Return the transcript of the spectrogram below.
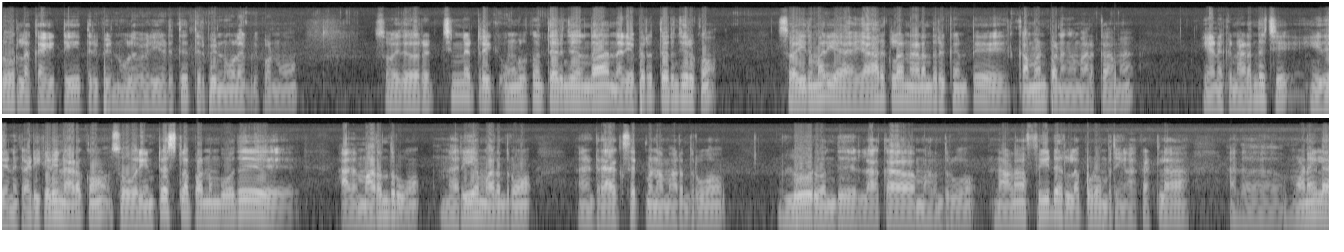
லூரில் கட்டி திருப்பி நூலை வெளியே எடுத்து திருப்பி நூலை இப்படி பண்ணுவோம். ஸோ இது ஒரு சின்ன ட்ரிக் உங்களுக்கும் தெரிஞ்சிருந்தால் நிறைய பேர் தெரிஞ்சிருக்கும். ஸோ இது மாதிரி யாருக்கெல்லாம் நடந்திருக்குன்ட்டு கமெண்ட் பண்ணுங்கள் மறக்காமல் எனக்கு நடந்துச்சு. இது எனக்கு அடிக்கடி நடக்கும். ஸோ ஒரு இன்ட்ரெஸ்ட்டில் பண்ணும்போது அதை மறந்துடுவோம் நிறைய மறந்துடுவோம் ட்ராக் செட் பண்ண மறந்துடுவோம் லூர் வந்து லாக்காக மறந்துடுவோம் நான்லாம் ஃபீடரில் போடுவோம் பார்த்தீங்களா கட்டலாக அந்த முனையில்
